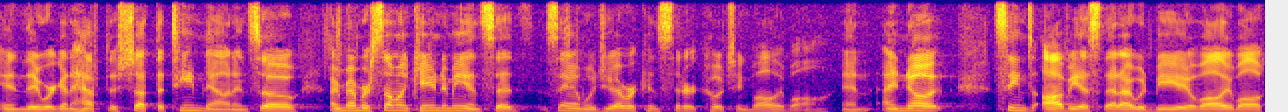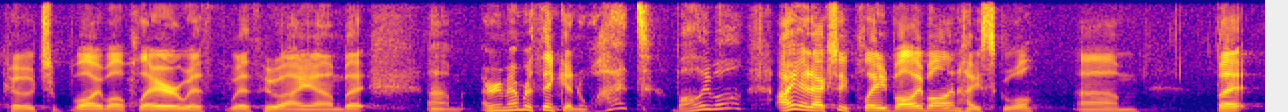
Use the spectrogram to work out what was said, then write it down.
and they were going to have to shut the team down. And so I remember someone came to me and said, Sam, would you ever consider coaching volleyball? And I know it seems obvious that I would be a volleyball coach, volleyball player with, with who I am, but um, I remember thinking, what? Volleyball? I had actually played volleyball in high school, um, but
